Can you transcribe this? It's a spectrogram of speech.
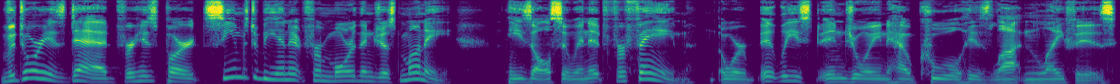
Vittoria's dad, for his part, seems to be in it for more than just money. He's also in it for fame, or at least enjoying how cool his lot in life is.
